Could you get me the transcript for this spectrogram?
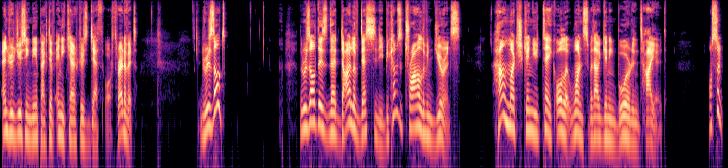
and reducing the impact of any character's death or threat of it. The result the result is that Dial of Destiny becomes a trial of endurance, how much can you take all at once without getting bored and tired? Also,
